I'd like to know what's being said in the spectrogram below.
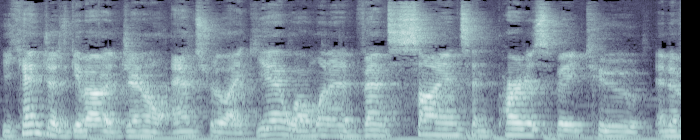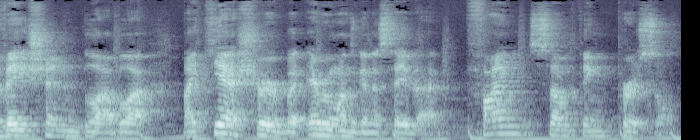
You can't just give out a general answer like, yeah, well, I want to advance science and participate to innovation, blah, blah. Like, yeah, sure, but everyone's gonna say that. Find something personal.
